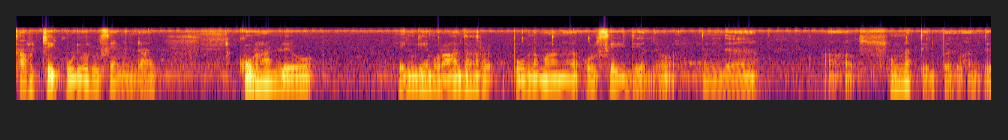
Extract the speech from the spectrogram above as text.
சர்ச்சைக்கூடிய ஒரு விஷயம் என்றால் குரான்லேயோ எங்கேயும் ஒரு ஆதாரபூர்ணமான ஒரு செய்தியிலோ இந்த ஆஹ், சுண்ணத் எடுப்பது வந்து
